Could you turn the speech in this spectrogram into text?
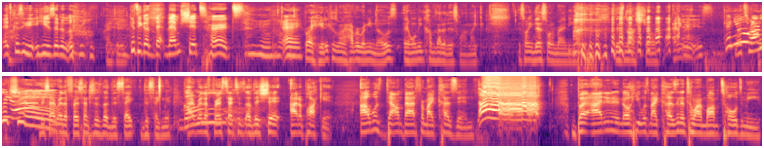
It's because he, he used it in the wrong. I did. Because he goes, "Th- them shits hurts. Mm-hmm. All right. Bro, I hate it because when I have a runny nose, it only comes out of this one. Like, it's only this one runny. this nostril. Anyways, Anyways, Can you? what's wrong with you? up? bitch, I read the first sentence of this seg- this segment. I read the first sentence of this shit out of pocket. I was down bad for my cousin, Ah! but I didn't know he was my cousin until my mom told me.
